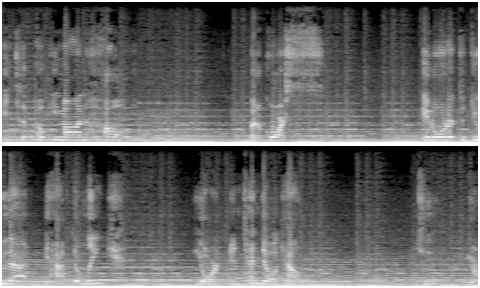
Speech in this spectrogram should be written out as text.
into Pokemon Home. But of course, in order to do that, you have to link your Nintendo account your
